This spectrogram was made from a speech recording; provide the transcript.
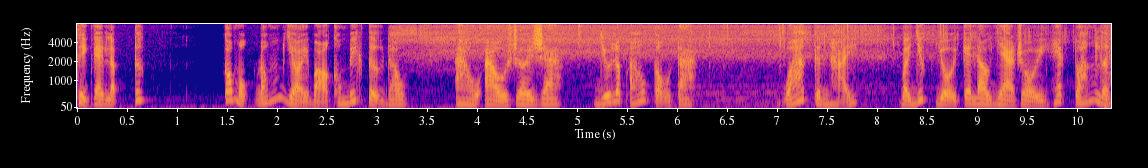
Thì ngay lập tức có một đống dòi bọ không biết từ đâu ào ào rơi ra dưới lớp áo cậu ta. Quá kinh hãi, bà dứt dội cây lau nhà rồi hét toán lên.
